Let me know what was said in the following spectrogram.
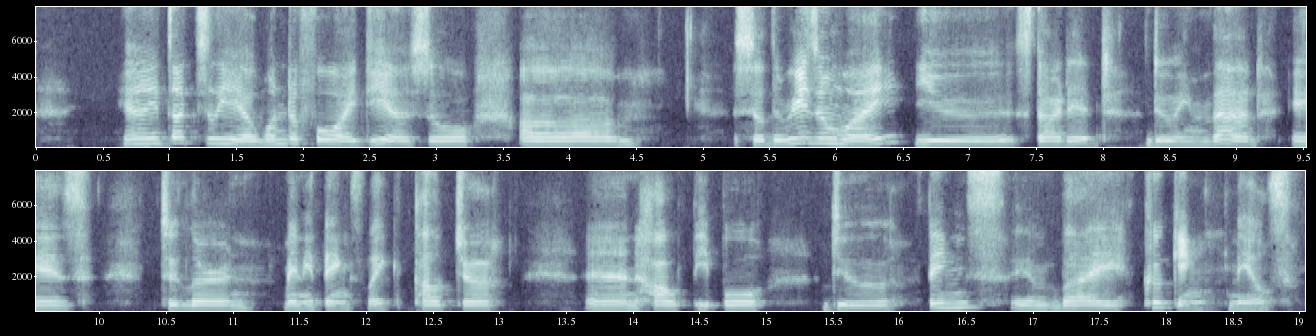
Yeah, Mm. it's actually a wonderful idea. So, um, so the reason why you started doing that is to learn many things like culture and how people do things um, by cooking meals.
